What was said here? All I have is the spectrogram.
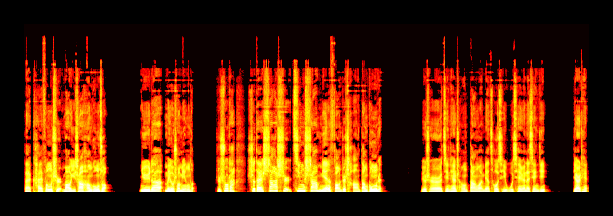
在开封市贸易商行工作。女的没有说名字，只说她是在沙市金沙棉纺织厂当工人。于是金天成当晚便凑齐五千元的现金。第二天，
